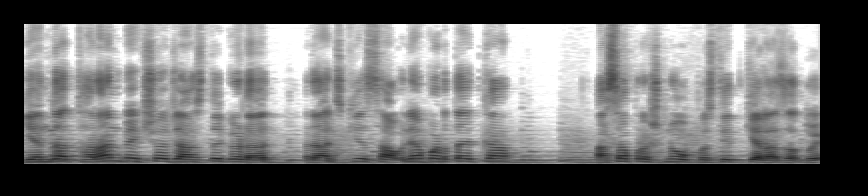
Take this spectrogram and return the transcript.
यंदा थरांपेक्षा जास्त घडत राजकीय सावल्या पडतायत का? असा प्रश्न उपस्थित केला जातोय.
